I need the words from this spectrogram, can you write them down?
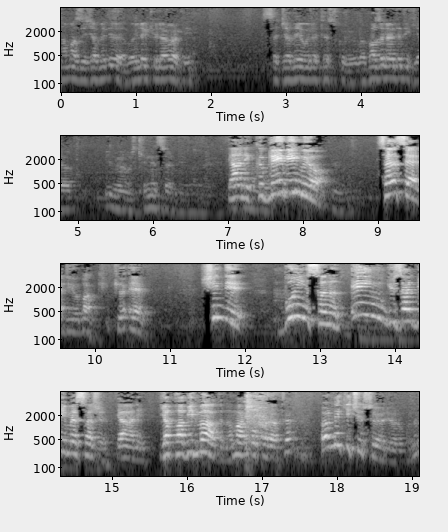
namaz icap ediyor ya öyle köyler var ki seccadeye öyle test kuruyorlar. Bazıları dedik ya bilmiyoruz kimin serdiği var. Yani kıbleyi bilmiyor. Sen ser diyor bak ev. Şimdi bu insanın en güzel bir mesajı yani yapabilme adına ama operatör örnek için söylüyorum bunu.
